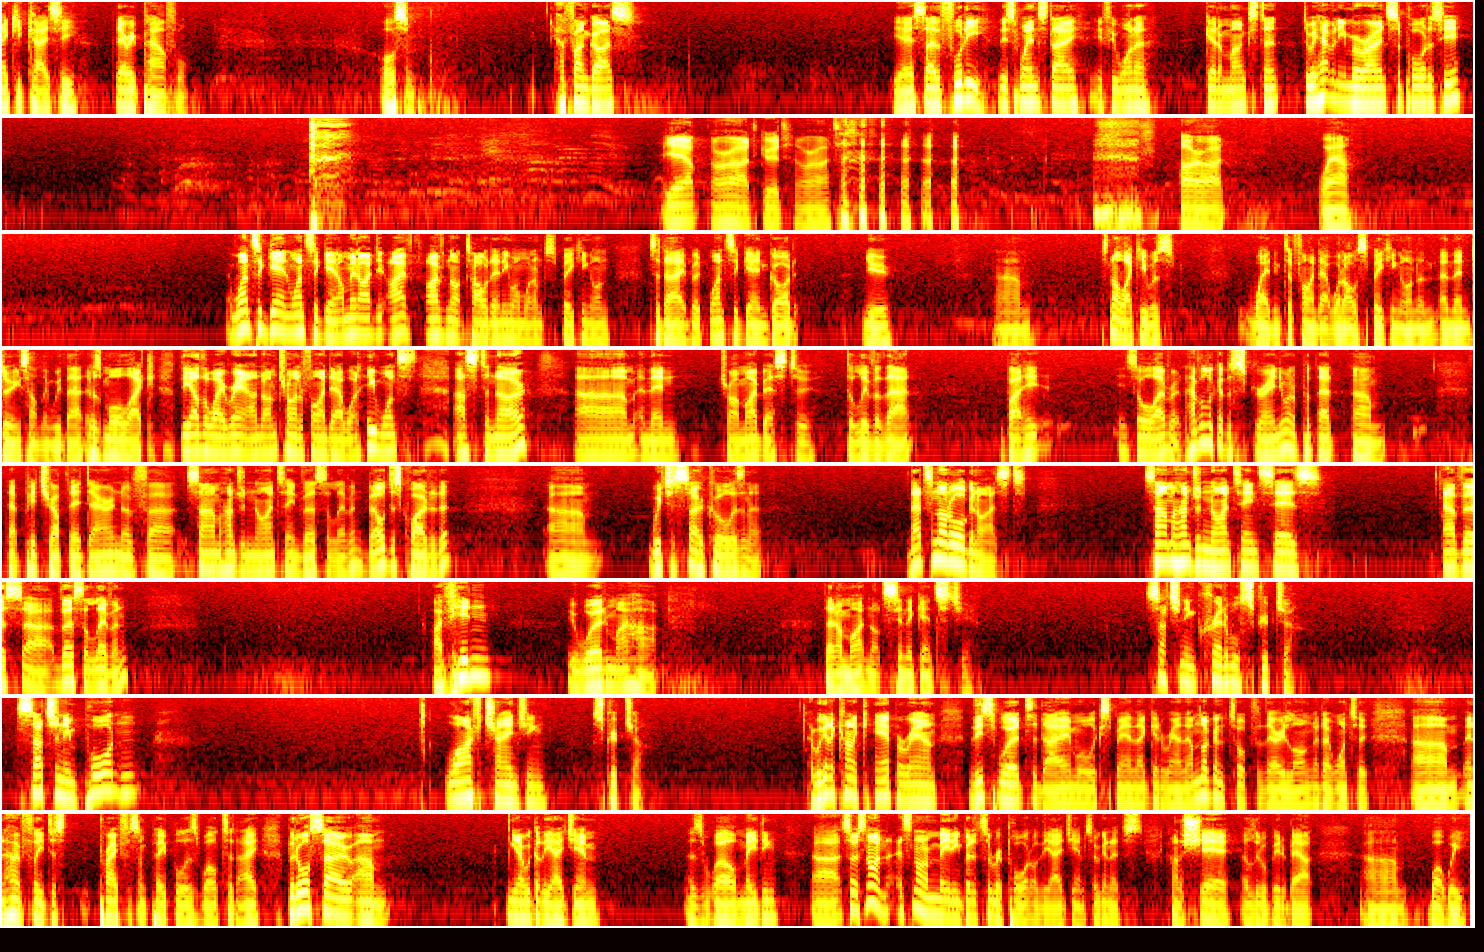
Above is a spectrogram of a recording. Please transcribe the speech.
Thank you, Casey. Very powerful. Awesome. Have fun, guys. Yeah, so the footy this Wednesday, if you want to get amongst it. Do we have any Maroon supporters here? yeah, all right, good, all right. all right. Wow. Once again, once again, I mean, I did, I've, I've not told anyone what I'm speaking on today, but once again, God knew. Um, it's not like He was waiting to find out what I was speaking on and, and, then doing something with that. It was more like the other way round. I'm trying to find out what He wants us to know um, and then try my best to deliver that. But He, it's all over it. Have a look at the screen. You want to put that um, that picture up there, Darren, of uh, Psalm 119, verse 11. Bell just quoted it, um, which is so cool, isn't it? That's not organized. Psalm 119 says, uh, verse, uh, verse 11, I've hidden your word in my heart that I might not sin against you. Such an incredible scripture such an important, life changing scripture. And we're going to kind of camp around this word today and we'll expand that, get around that. I'm not going to talk for very long. I don't want to. Um, and hopefully just pray for some people as well today. But also, um, you know, we've got the AGM as well meeting. Uh, so it's not, it's not a meeting, but it's a report of the AGM. So we're going to just kind of share a little bit about um, what we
